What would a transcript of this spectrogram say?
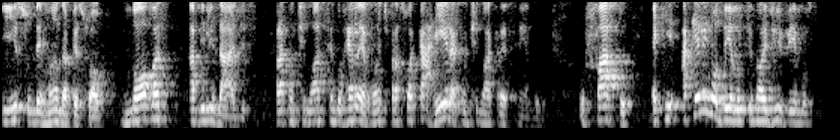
E isso demanda, pessoal, novas habilidades para continuar sendo relevante, para sua carreira continuar crescendo. O fato é que aquele modelo que nós vivemos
